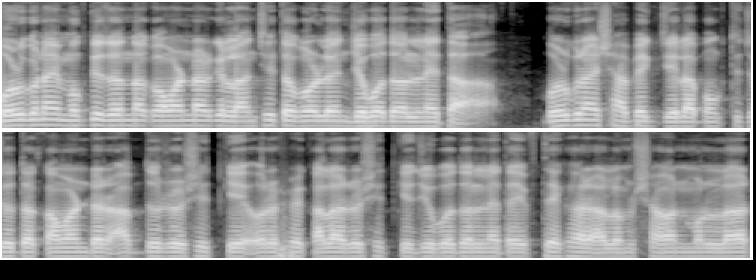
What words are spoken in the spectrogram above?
বরগুনায় মুক্তিযোদ্ধা কমান্ডারকে লাঞ্ছিত করলেন যুবদল নেতা। বরগুনায় সাবেক জেলা মুক্তিযোদ্ধা কমান্ডার আব্দুর রশিদকে ওরফে কালা রশিদকে যুবদল নেতা ইফতেখার আলম শাওন মোল্লার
